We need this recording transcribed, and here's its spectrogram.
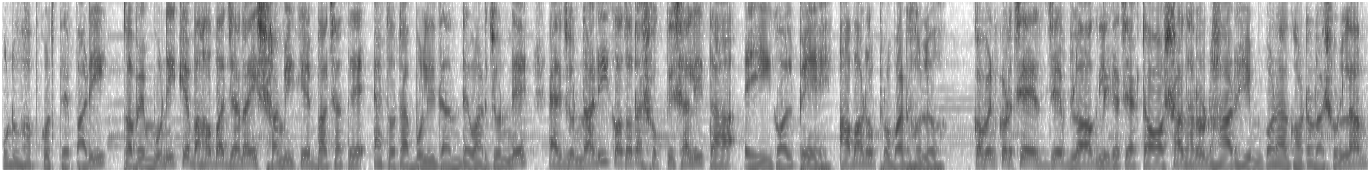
অনুভব করতে পারি। তবে মনিকে বাহবা জানাই স্বামীকে বাঁচাতে এতটা বলিদান দেওয়ার জন্যে একজন নারী কতটা শক্তিশালী তা এই গল্পে আবারও প্রমাণ হলো। কমেন্ট করেছে, এস জে ব্লগ লিখেছে একটা অসাধারণ হার হিম করা ঘটনা শুনলাম।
